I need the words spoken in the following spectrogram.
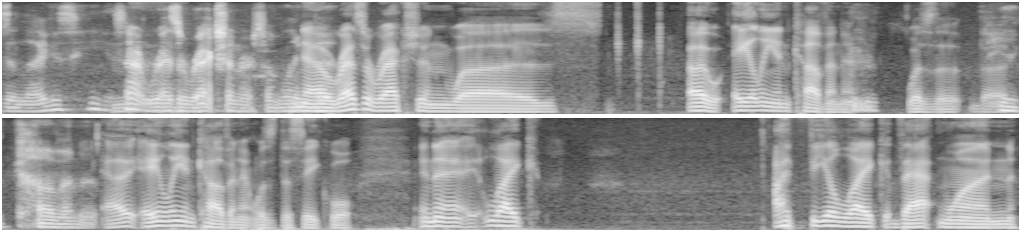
Is it Legacy? It's not Resurrection or something like no, that. Resurrection was oh Alien Covenant was the the Covenant. Alien Covenant was the sequel, and uh, like, I feel like that one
